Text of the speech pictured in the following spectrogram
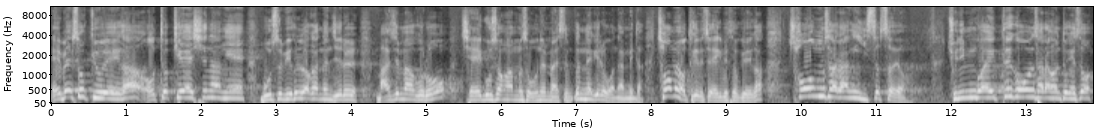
에베소 교회가 어떻게 신앙의 모습이 흘러갔는지를 마지막으로 재구성하면서 오늘 말씀 끝내기를 원합니다. 처음에 어떻게 됐죠? 에베소 교회가 처음 사랑이 있었어요. 주님과의 뜨거운 사랑을 통해서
